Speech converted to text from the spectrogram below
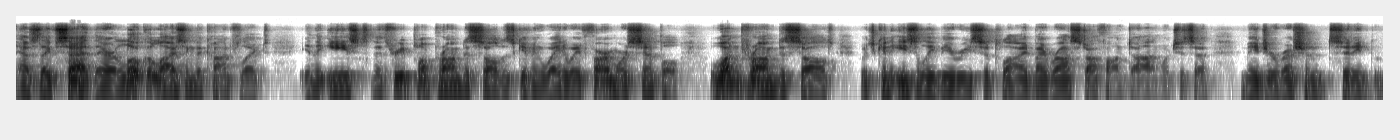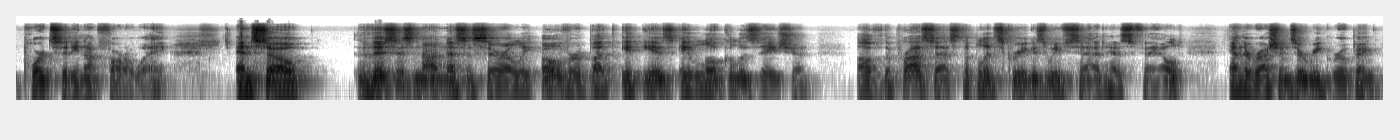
As they've said, they are localizing the conflict in the east. The three pronged assault is giving way to a far more simple one pronged assault, which can easily be resupplied by Rostov on Don, which is a major Russian city, port city not far away. And so this is not necessarily over, but it is a localization of the process. The blitzkrieg, as we've said, has failed, and the Russians are regrouping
